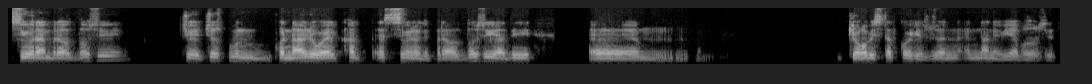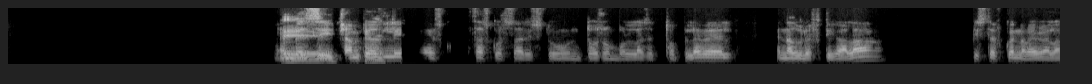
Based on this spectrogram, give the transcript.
σίγουρα πρέπει να δώσει και εκείνος που μπορεί wildcard δεν σημαίνει ότι πρέπει να δώσει γιατί ε, και εγώ πιστεύω ότι ο Χεσούς είναι ανεβεί η απόδοση του. Εμπέζει Champions ναι. League, θα σκορσαριστούν τόσο πολλά σε top level, να δουλευτεί καλά, πιστεύω να πάει καλά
